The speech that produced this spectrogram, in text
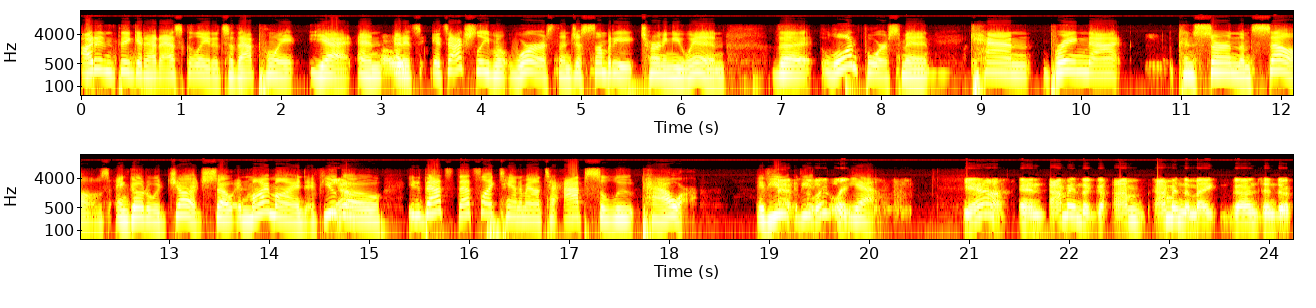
I didn't think it had escalated to that point yet, and Oh, and it's it's actually even worse than just somebody turning you in. The law enforcement can bring that concern themselves and go to a judge. So in my mind, if you Yeah. go, you know, that's that's like tantamount to absolute power. If you, if you Absolutely. yeah, Yeah, and I'm in the I'm I'm in the make guns into.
